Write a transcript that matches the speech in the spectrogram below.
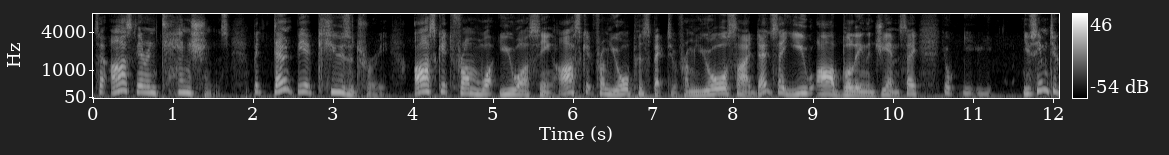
So ask their intentions, but don't be accusatory. Ask it from what you are seeing. Ask it from your perspective, from your side. Don't say you are bullying the GM. Say, you you seem to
